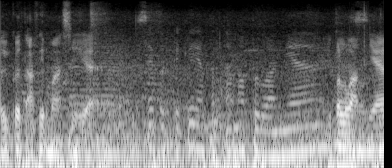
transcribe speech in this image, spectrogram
ikut afirmasi ya? Saya berpikir yang pertama peluangnya. Peluangnya,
